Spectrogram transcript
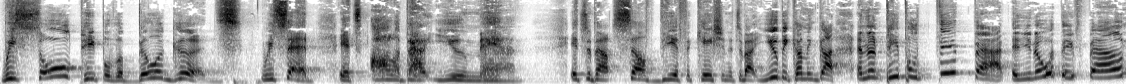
We sold people the bill of goods. We said, it's all about you, man. It's about self deification. It's about you becoming God. And then people did that. And you know what they found?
